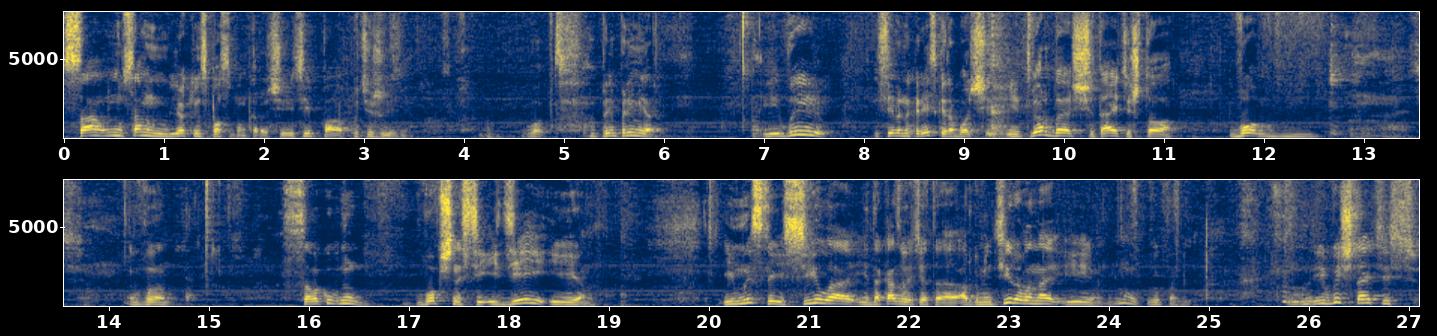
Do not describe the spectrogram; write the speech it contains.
сам, ну, самым легким способом, короче, идти по пути жизни. Вот. При- пример. И вы севернокорейский рабочий, и твердо считаете, что во- в, в совокуп, ну, в общности идей и, и мыслей сила, и доказываете это аргументированно, и, ну, вы поняли. И вы считаетесь,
